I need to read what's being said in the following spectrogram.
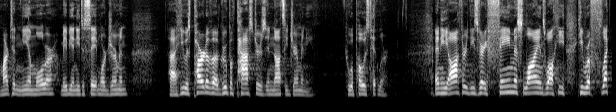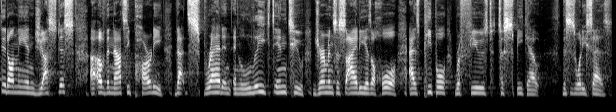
Martin Niemöller, maybe I need to say it more German. Uh, he was part of a group of pastors in Nazi Germany who opposed Hitler. And he authored these very famous lines while he, he reflected on the injustice uh, of the Nazi party that spread and, and leaked into German society as a whole as people refused to speak out. This is what he says.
